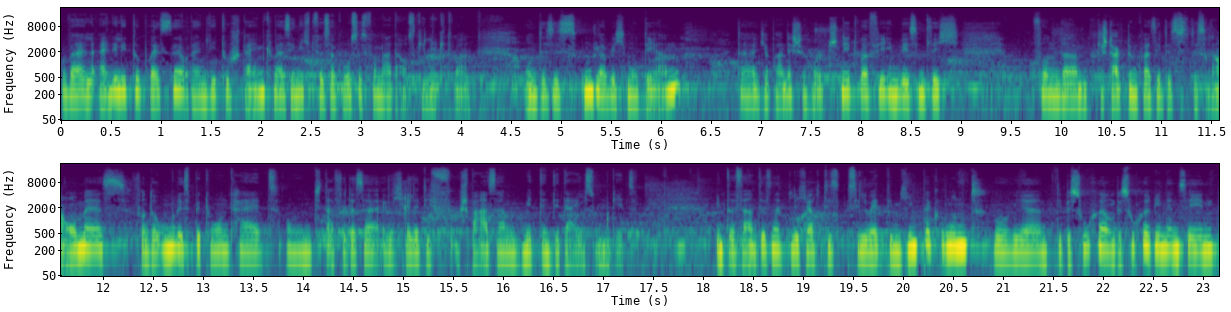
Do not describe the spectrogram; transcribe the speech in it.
weil eine Lithopresse oder ein Lithostein quasi nicht für so ein großes Format ausgelegt war. Und es ist unglaublich modern. Der japanische Holzschnitt war für ihn wesentlich von der Gestaltung quasi des, des Raumes, von der Umrissbetontheit und dafür, dass er eigentlich relativ sparsam mit den Details umgeht. Interessant ist natürlich auch die Silhouette im Hintergrund, wo wir die Besucher und Besucherinnen sehen.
